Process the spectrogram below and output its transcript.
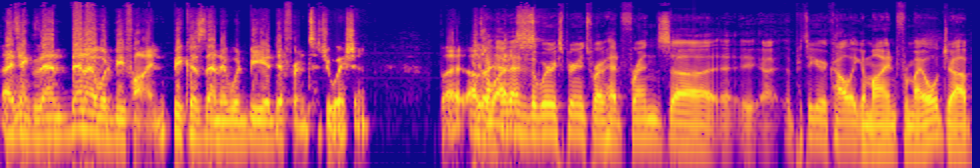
I think then then I would be fine because then it would be a different situation. But I've had- I've had otherwise, the weird experience where I've had friends, uh, a a particular colleague of mine from my old job,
